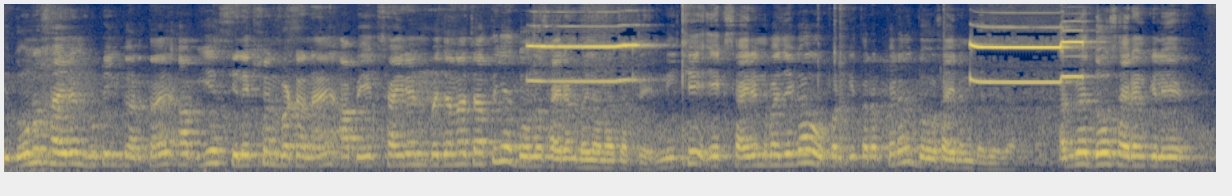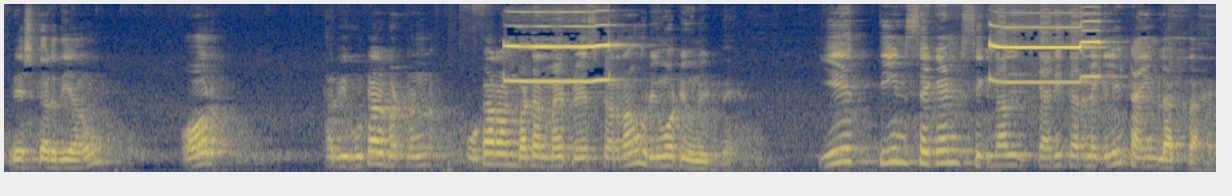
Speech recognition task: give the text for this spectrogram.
ये दोनों साइरन रूटिंग करता है। अब ये सिलेक्शन बटन है। आप एक साइरन बजाना चाहते हैं या दोनों साइरन बजाना चाहते हैं? नीचे एक साइरन बजेगा, ऊपर की तरफ़ करें, दो साइरन बजेगा। अब मैं दो साइरन के लिए प्रेस कर दिया हूँ। और अभी hooter button hooter on button मैं प्रेस कर रहा हूँ रिमोट यूनिट में। ये तीन सेकेंड सिग्नल कैरी करने के लिए टाइम लगता है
